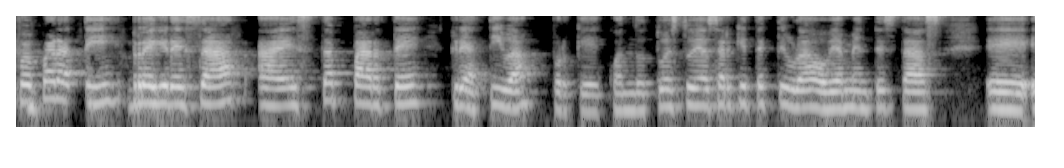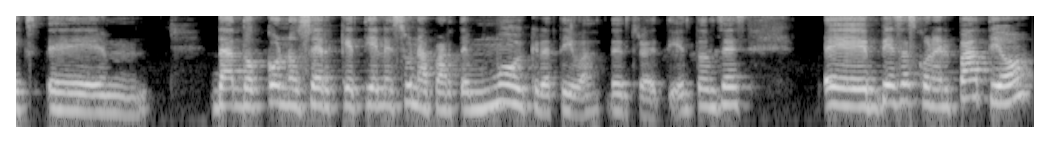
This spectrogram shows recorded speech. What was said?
fue para ti regresar a esta parte creativa? Porque cuando tú estudias arquitectura, obviamente estás eh, em, dando a conocer que tienes una parte muy creativa dentro de ti. Entonces, eh, empiezas con el patio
